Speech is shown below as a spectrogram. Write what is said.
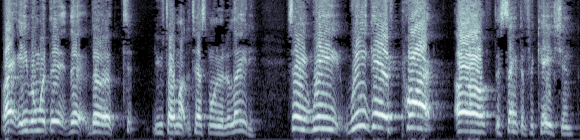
right? Even with the, the, the you were talking about the testimony of the lady. See, we, we give part of the sanctification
